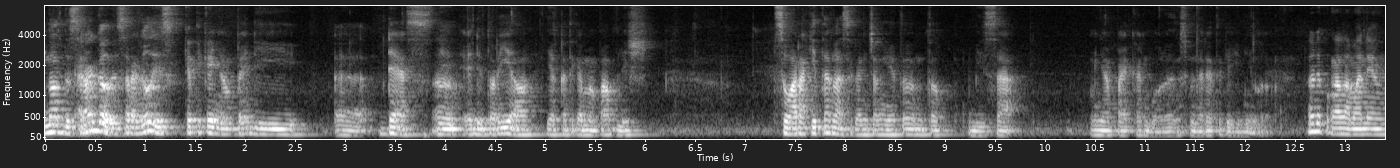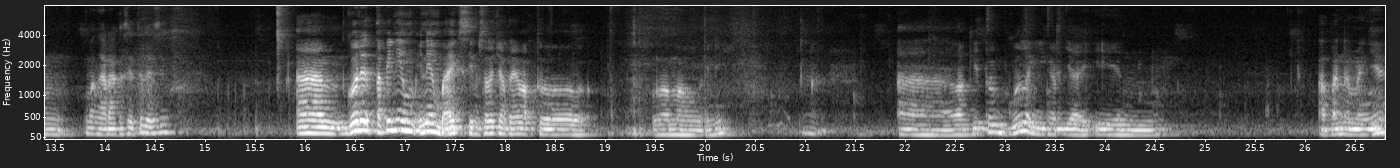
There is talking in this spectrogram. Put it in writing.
Not the struggle the struggle is ketika nyampe di uh, desk di editorial yang ketika mempublish suara kita nggak sekencang itu untuk bisa menyampaikan bahwa yang sebenarnya itu kayak gini loh. Lo ada pengalaman yang mengarah ke situ gak sih? Um, gue ada, tapi ini ini yang baik sih. Misalnya contohnya waktu lo mau ini uh, waktu itu gue lagi ngerjain apa namanya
